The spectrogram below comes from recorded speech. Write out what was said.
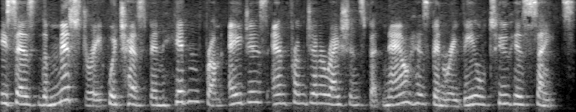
He says, The mystery which has been hidden from ages and from generations, but now has been revealed to his saints.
